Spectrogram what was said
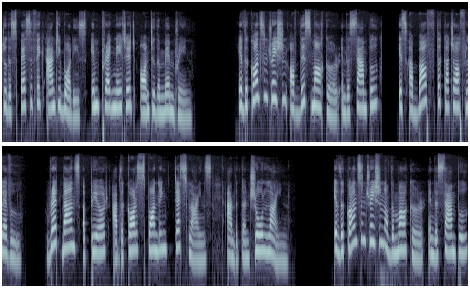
to the specific antibodies impregnated onto the membrane. If the concentration of this marker in the sample is above the cutoff level, red bands appear at the corresponding test lines and the control line. If the concentration of the marker in the sample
